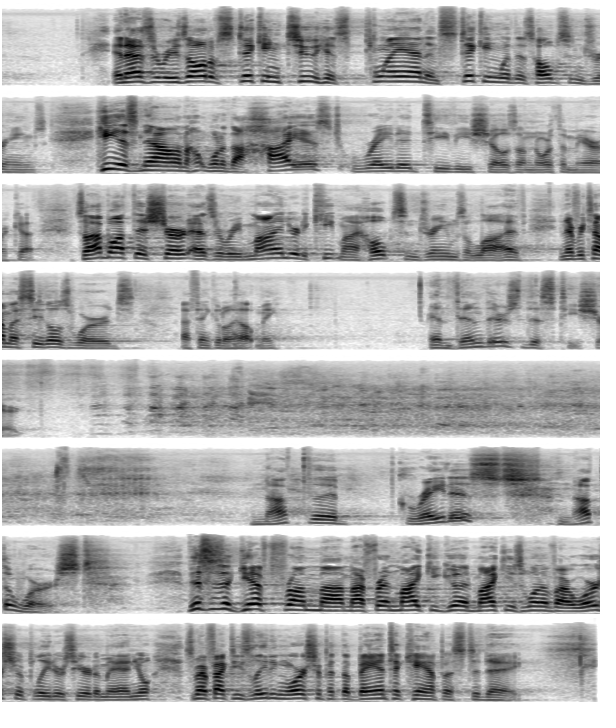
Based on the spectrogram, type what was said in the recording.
And as a result of sticking to his plan and sticking with his hopes and dreams, he is now on one of the highest rated TV shows on North America. So I bought this shirt as a reminder to keep my hopes and dreams alive. And every time I see those words, I think it'll help me. And then there's this t shirt. not the greatest, not the worst. This is a gift from uh, my friend Mikey Good. Mikey's one of our worship leaders here at Emmanuel. As a matter of fact, he's leading worship at the Banta campus today.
